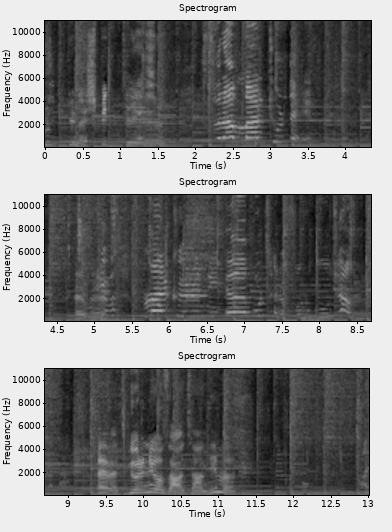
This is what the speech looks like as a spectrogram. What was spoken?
Hı, burası. güneş bitti. Merkür de en kolay. Evet. Çünkü Merkür'ün e, bu tarafını bulacağız bu kadar. Evet, görünüyor zaten değil mi? Ay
